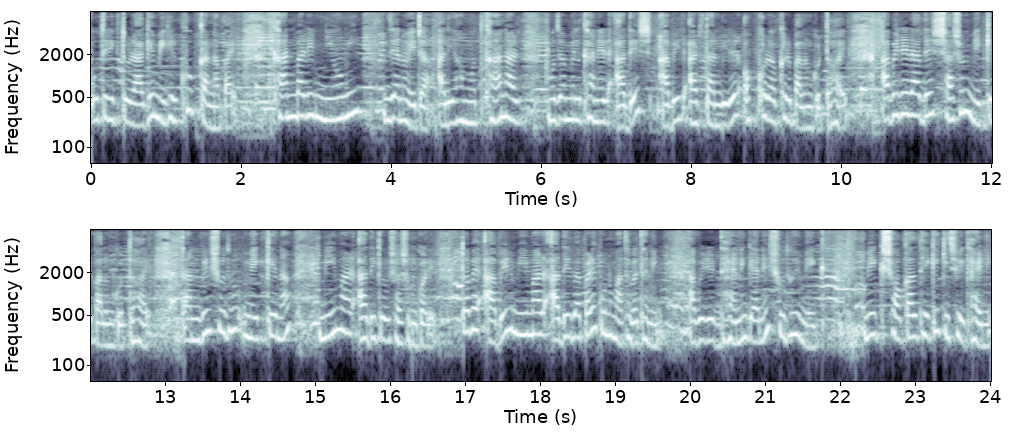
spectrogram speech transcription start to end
অতিরিক্ত রাগে মেঘের খুব কান্না পায়। খান বাড়ির নিয়মই যেন এটা। আলী আহমদ খান আর মোজাম্মেল খানের আদেশ আবির আর তানবীরের অক্ষরে অক্ষরে পালন করতে হয়। আবিরের আদেশ শাসন মেঘকে পালন করতে হয়। তানবীর শুধু মেঘকে না, মিম আর আদিকেও শাসন করে। তবে আবির, মিম আর আদির ব্যাপারে কোনো মাথা ব্যথা নেই। আবিরের ধ্যান জ্ঞানে শুধুই মেঘ। মেঘ সকাল থেকে কিছুই খায়নি।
